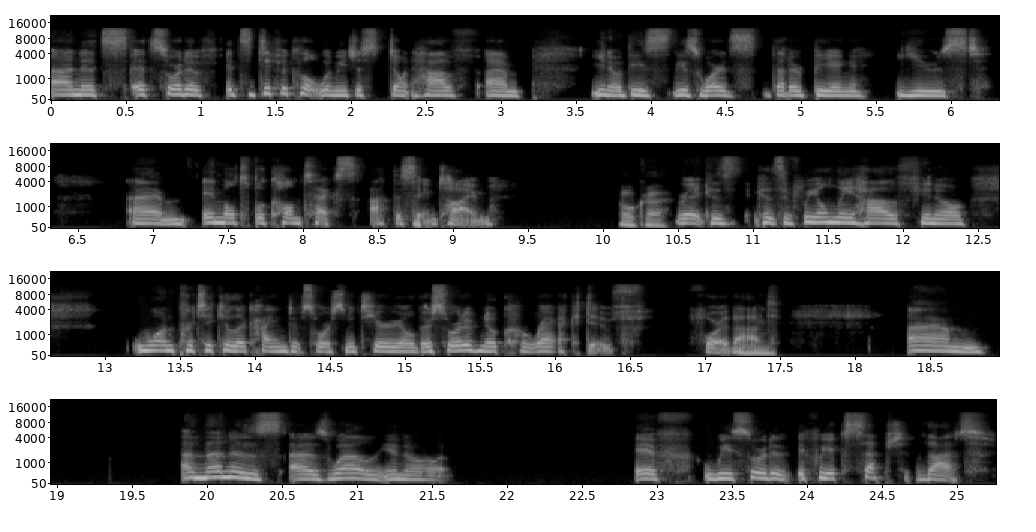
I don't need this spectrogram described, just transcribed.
and it's it's sort of it's difficult when we just don't have um you know these these words that are being used um in multiple contexts at the same time. Okay. right? Because because if we only have you know one particular kind of source material there's sort of no corrective for that um and then as as well you know if we sort of if we accept that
